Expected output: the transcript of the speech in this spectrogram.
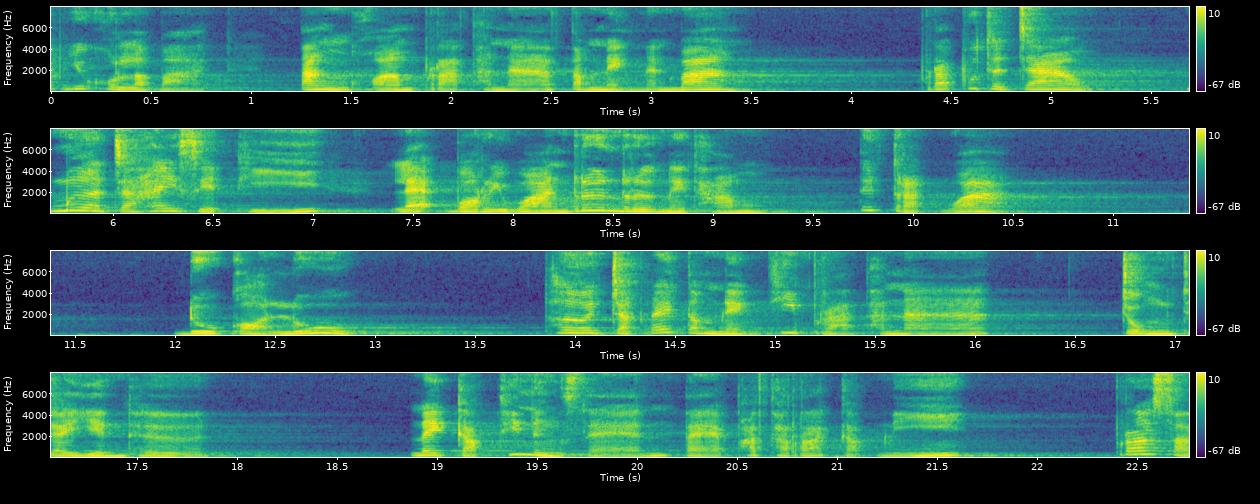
บยุคนละบาทตั้งความปรารถนาตำแหน่งนั้นบ้าง พระพุทธเจ้าเมื่อจะให้เศรษฐีและบริวารรื่นเริงในธรรม ได้ตรัสว่า ดูก่อนลูก เธอจักได้ตำแหน่งที่ปรารถนา จงใจเย็นเถิด ในกับที่หนึ่งแสนแต่พัทรกับนี้ พระศา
